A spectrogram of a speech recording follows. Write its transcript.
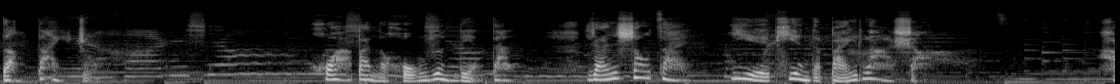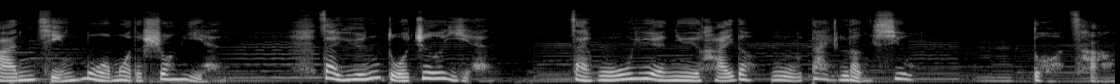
等待中。花瓣的红润脸蛋，燃烧在叶片的白蜡上。含情脉脉的双眼，在云朵遮掩。在吴越女孩的五代冷袖躲藏，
